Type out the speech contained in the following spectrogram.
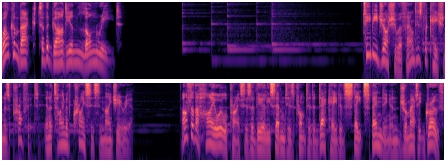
Welcome back to The Guardian Long Read. TB Joshua found his vocation as prophet in a time of crisis in Nigeria. After the high oil prices of the early 70s prompted a decade of state spending and dramatic growth,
